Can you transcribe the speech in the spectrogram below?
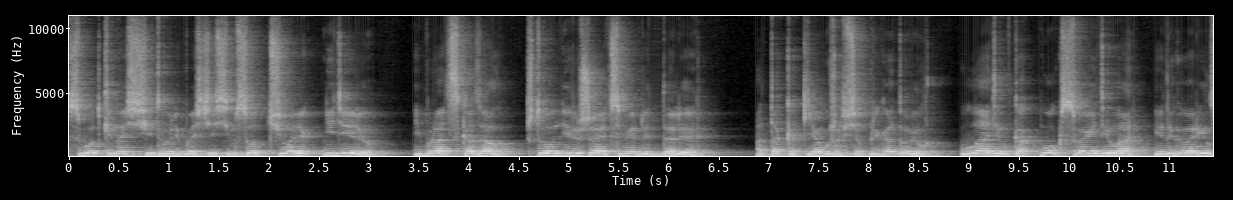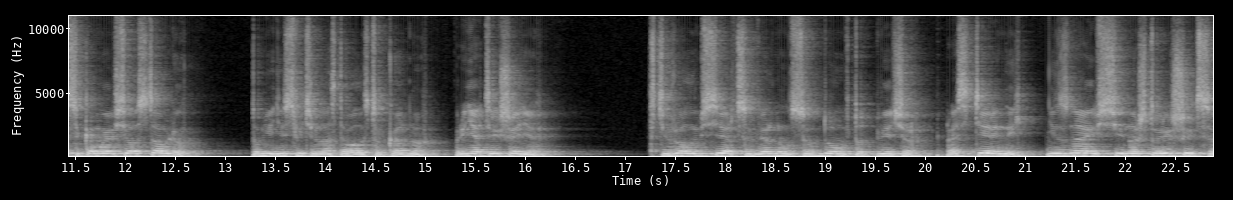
Сводки насчитывали почти 700 человек в неделю, и брат сказал, что он не решается медлить далее. А так как я уже все приготовил, ладил как мог свои дела и договорился, кому я все оставлю, то мне действительно оставалось только одно – принять решение. С тяжелым сердцем вернулся в дом в тот вечер, растерянный, не знающий, на что решиться.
